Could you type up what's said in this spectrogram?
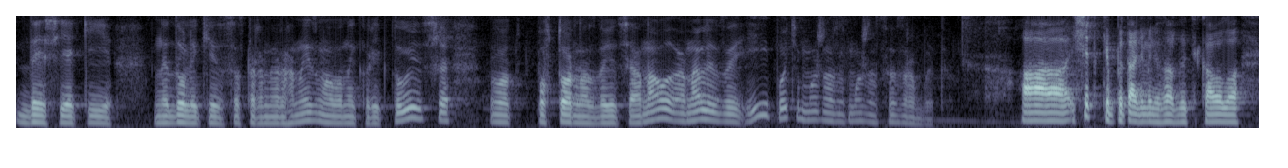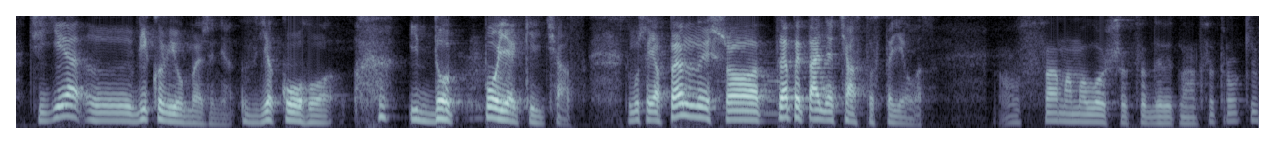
десь які недоліки зі сторони організму, вони коректуються, от, повторно здаються аналізи, і потім можна, можна це зробити. А ще таке питання мені завжди цікавило: чи є е, вікові обмеження? З якого і до по який час? Тому що я впевнений, що це питання часто стає у вас. Сама молодша це 19 років,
